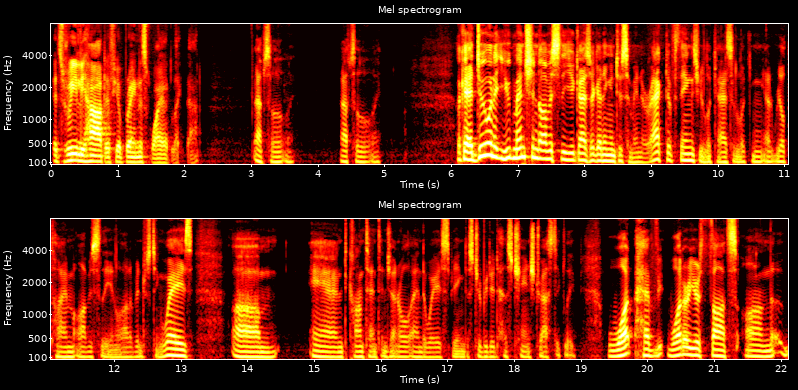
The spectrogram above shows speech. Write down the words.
it's really hard if your brain is wired like that. Absolutely. Absolutely. Okay, I do want to. You mentioned obviously you guys are getting into some interactive things. You look guys are looking at real time, obviously, in a lot of interesting ways, um, and content in general and the way it's being distributed has changed drastically. What have what are your thoughts on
